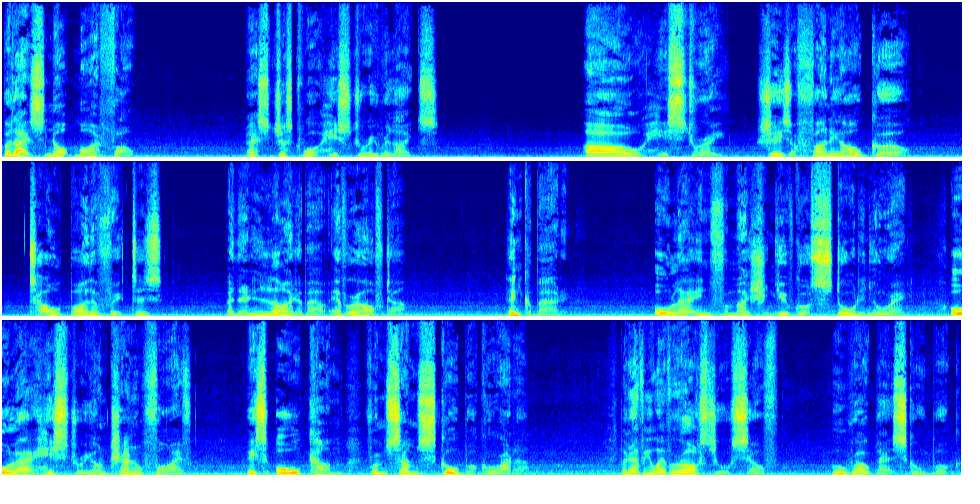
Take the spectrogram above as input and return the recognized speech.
But that's not my fault. That's just what history relates. Oh, history. She's a funny old girl. Told by the victors and then lied about ever after. Think about it. All that information you've got stored in your head, all that history on Channel 5, it's all come from some schoolbook or other. But have you ever asked yourself who wrote that schoolbook?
